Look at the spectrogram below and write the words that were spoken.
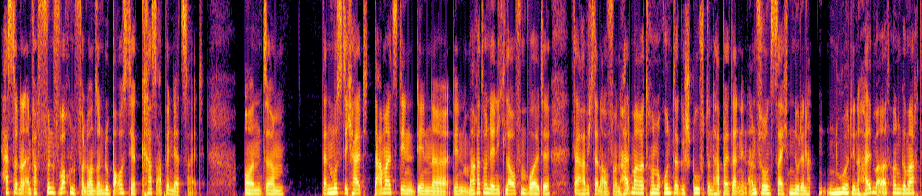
hast du dann einfach fünf Wochen verloren, sondern du baust ja krass ab in der Zeit. Und ähm, dann musste ich halt damals den, den, äh, den Marathon, den ich laufen wollte, da habe ich dann auf einen Halbmarathon runtergestuft und habe halt dann in Anführungszeichen nur den, nur den Halbmarathon gemacht.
